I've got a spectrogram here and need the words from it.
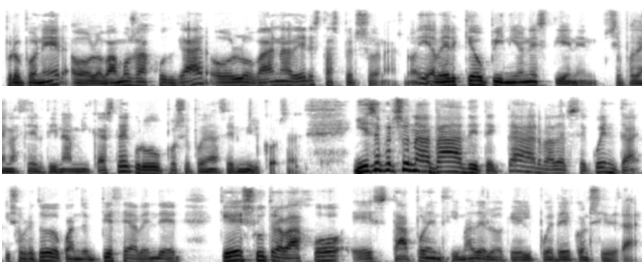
proponer o lo vamos a juzgar o lo van a ver estas personas, ¿no? Y a ver qué opiniones tienen. Se pueden hacer dinámicas de grupo, se pueden hacer mil cosas. Y esa persona va a detectar, va a darse cuenta, y sobre todo cuando empiece a vender, que su trabajo está por encima de lo que él puede considerar.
